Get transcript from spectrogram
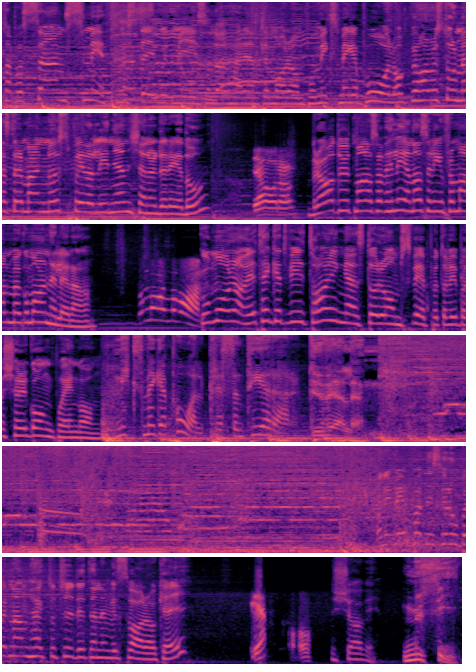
Lyssnar på Sam Smith med Stay With Me som du har här äntligen morgon på Mix Megapol. Och vi har vår stormästare Magnus på ena linjen. Känner du dig redo? Ja då. Bra, du utmanas av Helena som ringer från Malmö. God morgon Helena. God morgon, god morgon. God morgon. Jag tänker att vi tar inga större omsvep utan vi bara kör igång på en gång. Mix Megapol presenterar Duellen. Och ni är med på att ni ska ropa ert namn högt och tydligt när ni vill svara, okej? Ja. Då kör vi. Musik.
